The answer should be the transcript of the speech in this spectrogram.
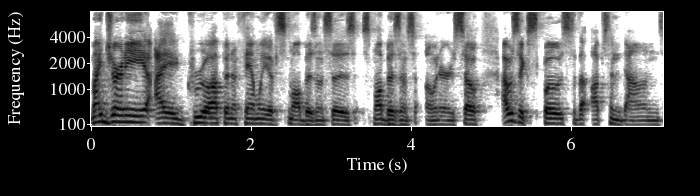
my journey, I grew up in a family of small businesses, small business owners. So, I was exposed to the ups and downs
